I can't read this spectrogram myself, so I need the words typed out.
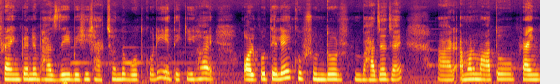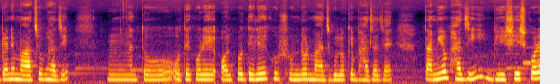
ফ্রাইং প্যানে ভাজতেই বেশি স্বাচ্ছন্দ্য বোধ করি। এতে কি হয়, অল্প তেলে খুব সুন্দর ভাজা যায়। আর আমার মা তো ফ্রাইং প্যানে মাছও ভাজে। তো ওতে করে অল্প তেলে খুব সুন্দর মাছগুলোকে ভাজা যায়। তো আমিও ভাজি। বিশেষ করে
